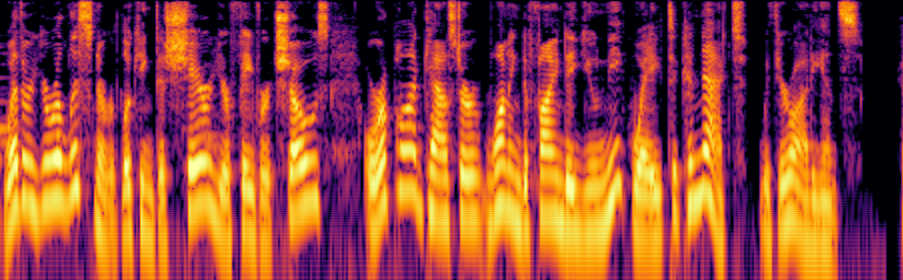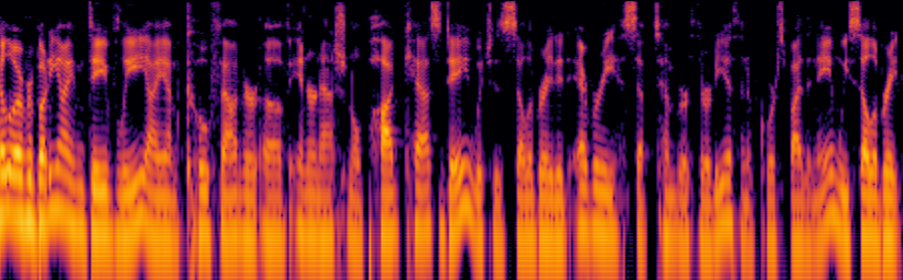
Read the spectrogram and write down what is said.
whether you're a listener looking to share your favorite shows or a podcaster wanting to find a unique way to connect with your audience. Hello, everybody. I am Dave Lee. I am co founder of International Podcast Day, which is celebrated every September 30th. And of course, by the name, we celebrate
